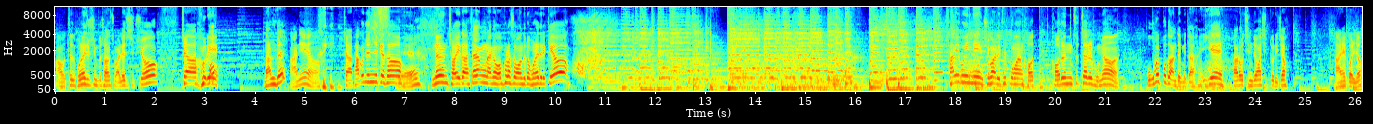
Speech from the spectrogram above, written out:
아무튼 보내주신 분 저한테 좀 알려주십시오. 자 우리 어? 난데? 아니에요. 자, 박은준님께서는 예. 저희가 짜장라면 원 플러스 원으로 보내드릴게요. 3292님 주말 이틀 동안 거, 걸은 숫자를 보면 500보도 안 됩니다. 이게 바로 진정한 집돌이죠? 아닐걸요?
